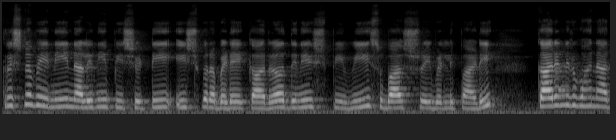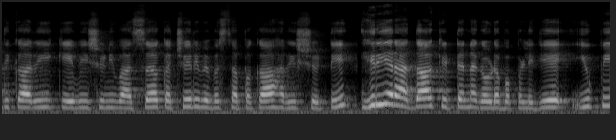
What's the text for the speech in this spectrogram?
ಕೃಷ್ಣವೇಣಿ, ನಳಿನಿ ಪಿ ಶೆಟ್ಟಿ, ಈಶ್ವರ ಬೆಡೇಕಾರ, ದಿನೇಶ್ ಪಿವಿ ಸುಭಾಷ್ ಶ್ರೀ ಬೆಳ್ಳಿಪಾಡಿ ಕಾರ್ಯನಿರ್ವಹಣಾಧಿಕಾರಿ ಕೆವಿ ಶ್ರೀನಿವಾಸ, ಕಚೇರಿ ವ್ಯವಸ್ಥಾಪಕ ಹರೀಶ್ ಶೆಟ್ಟಿ, ಹಿರಿಯರಾದ ಕಿಟ್ಟನ್ನಗೌಡ ಬಪ್ಪಳಿಗೆ ಯುಪಿ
